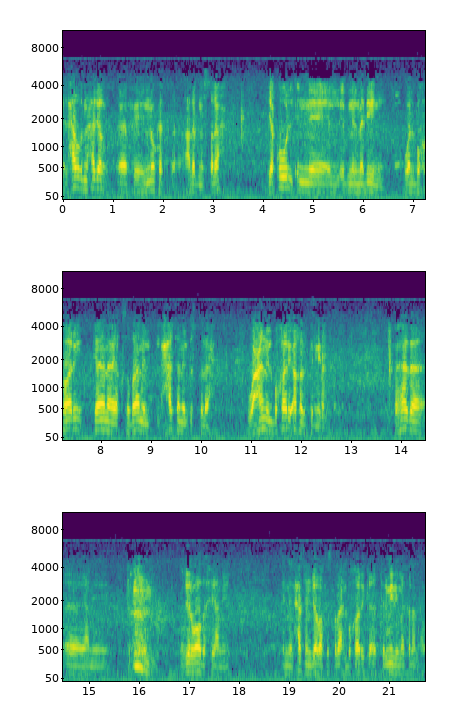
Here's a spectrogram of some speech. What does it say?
الحافظ ابن حجر آه، في النكت على ابن الصلاح يقول إن ابن المديني والبخاري كان يقصدان الحسن الاصطلاحي وعن البخاري أخذ الترمذي. فهذا آه، يعني غير واضح يعني إن الحسن جرى في اصطلاح البخاري كالترمذي مثلا أو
